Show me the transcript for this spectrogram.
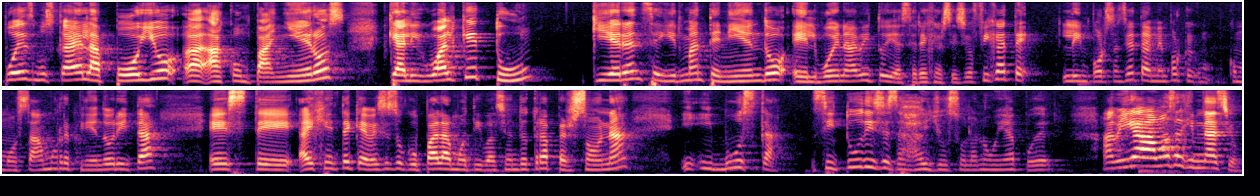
puedes buscar el apoyo a, a compañeros que al igual que tú, quieren seguir manteniendo el buen hábito y hacer ejercicio. Fíjate la importancia también porque como, estábamos repitiendo ahorita, este, hay gente que a veces ocupa la motivación de otra persona y, y busca. Si tú dices, ay, yo sola no voy a poder. Amiga, vamos al gimnasio.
